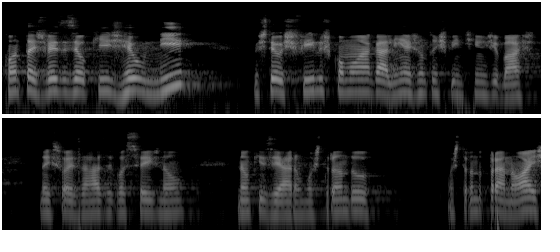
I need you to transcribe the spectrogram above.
quantas vezes eu quis reunir os teus filhos como uma galinha junto uns pintinhos debaixo das suas asas e vocês não não quiseram, mostrando mostrando para nós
